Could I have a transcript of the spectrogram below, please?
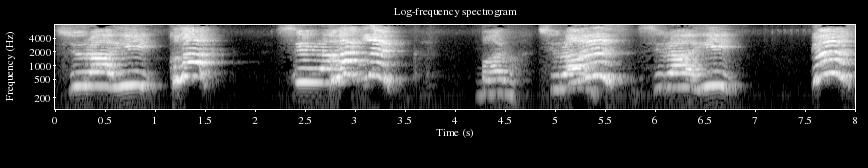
Sürahi. Kulak. Sürahi. Kulaklık. Bağırma. Sürahi. Ağız. Sürahi. Göz.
